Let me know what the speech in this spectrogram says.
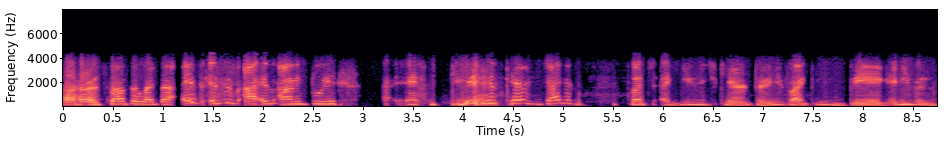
Uh-huh. or something like that. It's it's just I- it's honestly his character Jack is such a huge character. He's like he's big and he's in,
